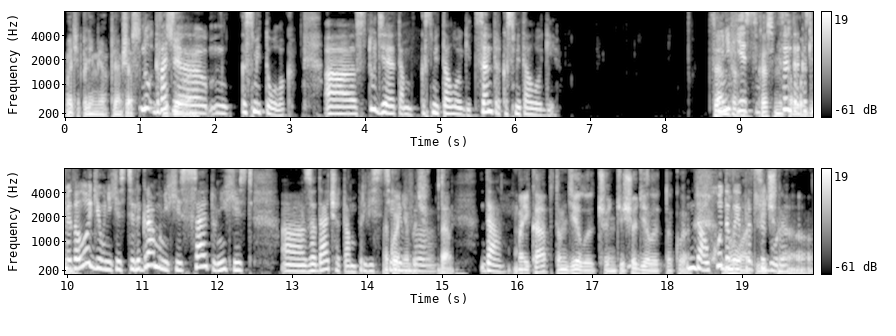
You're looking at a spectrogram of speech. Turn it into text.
Давайте пример прямо сейчас. Ну, давайте сделаем. косметолог. А, студия там косметологии, центр косметологии. Центр у них есть косметологии. центр косметологии, у них есть телеграм, у них есть сайт, у них есть а, задача там привести. Какой-нибудь, в... да. Да. Мейкап там делают, что-нибудь еще делают такое. Да, уходовые ну, процедуры. Э,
